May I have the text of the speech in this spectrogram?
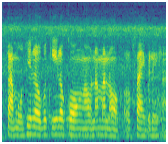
กาก หมูที่เราเมื่อกี้เรากรองเอาน้ำมันออกเอาใส่ไปเลยค่ะ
